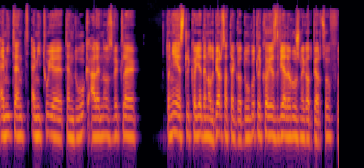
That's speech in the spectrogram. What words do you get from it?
emitent emituje ten dług, ale no zwykle to nie jest tylko jeden odbiorca tego długu, tylko jest wiele różnych odbiorców, e,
